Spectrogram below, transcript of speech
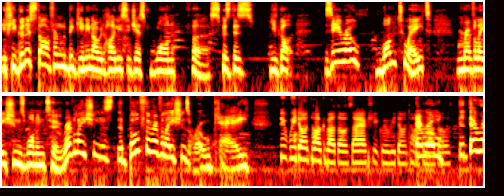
If you're gonna start from the beginning, I would highly suggest one first, because there's you've got zero, one to eight, and Revelations one and two. Revelations, the both the Revelations are okay. Dude, we don't talk about those. I actually agree. We don't talk They're about o- those. they're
